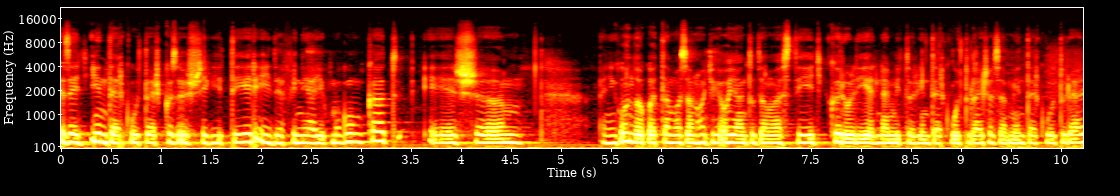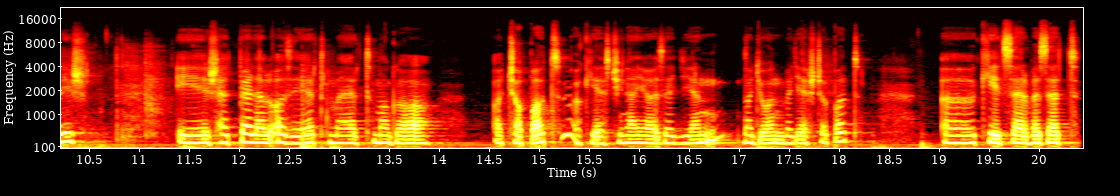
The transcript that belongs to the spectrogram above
Ez egy interkultúrás közösségi tér, így definiáljuk magunkat, és én gondolkodtam azon, hogy hogyan tudom azt így körülírni, mitől interkulturális az, ami interkulturális. És hát például azért, mert maga a csapat, aki ezt csinálja, az egy ilyen nagyon vegyes csapat. Két szervezet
